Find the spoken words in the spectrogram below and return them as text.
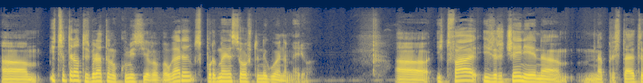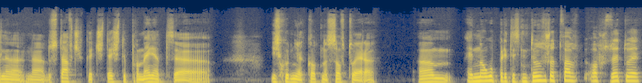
А, и Централната избирателна комисия в България, според мен, все още не го е намерила. А, и това изречение на, на представителя на, на доставчика, че те ще променят а, изходния код на софтуера, ам, е много притеснително, защото това общо взето е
